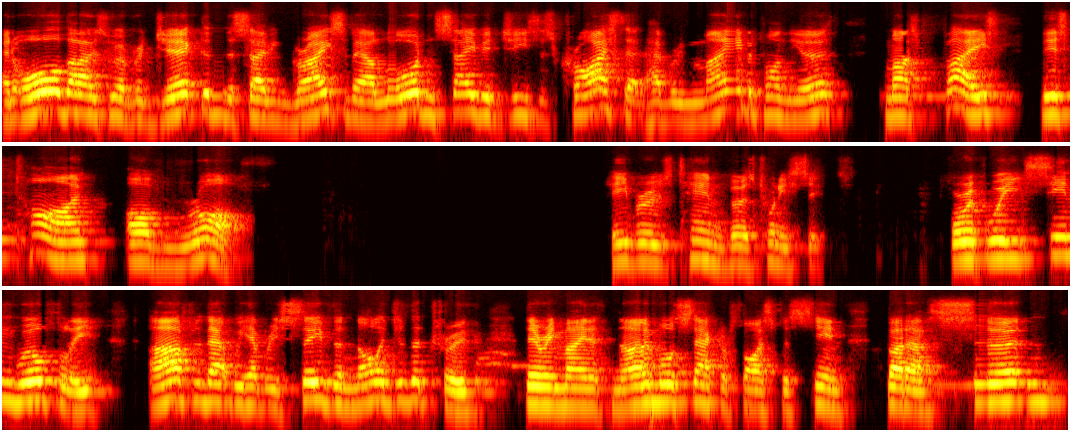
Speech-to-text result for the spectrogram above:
and all those who have rejected the saving grace of our Lord and Savior Jesus Christ that have remained upon the earth must face this time of wrath. Hebrews 10, verse 26. For if we sin willfully, after that we have received the knowledge of the truth, there remaineth no more sacrifice for sin, but a certain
